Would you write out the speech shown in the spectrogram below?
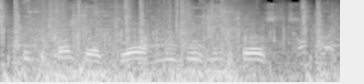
Take the contract. Yeah, move, move, move fast. Contract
